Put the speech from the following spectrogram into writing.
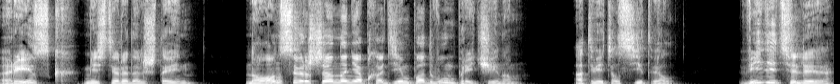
«Риск, мистер Эдельштейн, но он совершенно необходим по двум причинам», – ответил Ситвелл. «Видите ли,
